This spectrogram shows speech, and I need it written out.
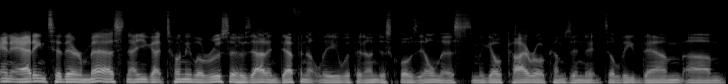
And adding to their mess, now you got Tony La Russa, who's out indefinitely with an undisclosed illness. Miguel Cairo comes in to, to lead them. Um,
